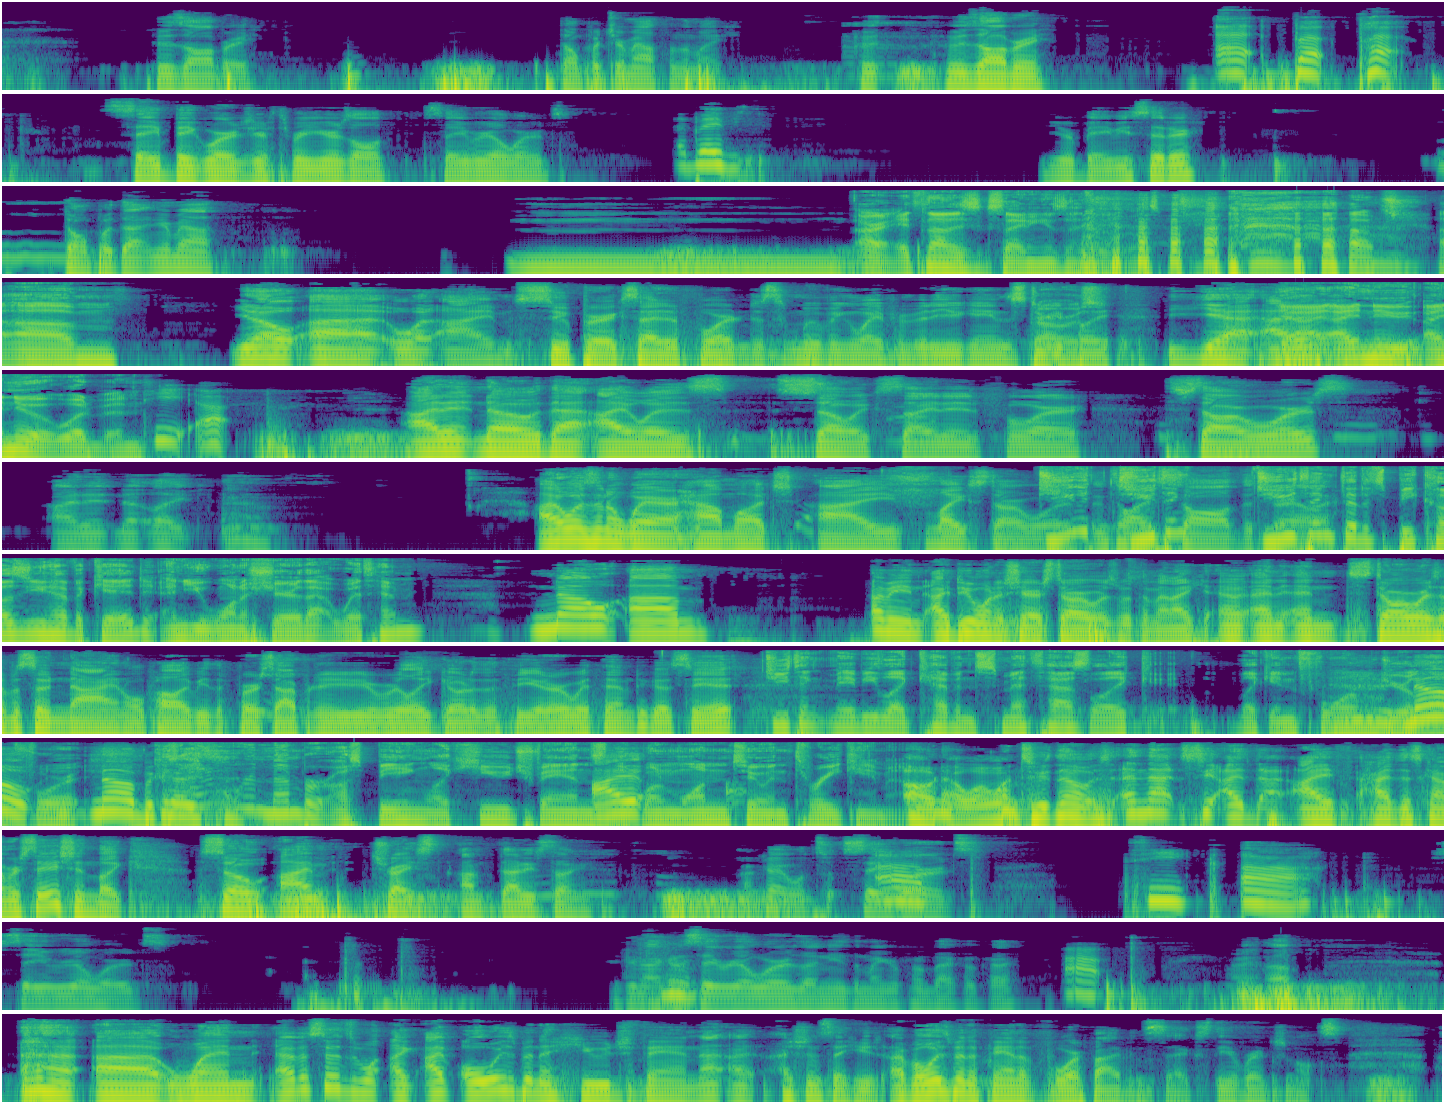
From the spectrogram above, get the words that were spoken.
Who's Aubrey? Don't put your mouth on the mic. Who, who's Aubrey? uh, but but Say big words. You're three years old. Say real words. a baby. You're a babysitter. Don't put that in your mouth. Mm, all right, it's not as exciting as I thought it was. um, You know uh, what I'm super excited for? Just moving away from video games Star Wars. briefly. Yeah, I, yeah, I, I knew I knew it would have been. He. I didn't know that I was so excited for Star Wars. I didn't know like. I wasn't aware how much I like Star Wars Do you, until do you I think? saw the do you think that it's because you have a kid and you want to share that with him? No, um, I mean, I do want to share Star Wars with him, and I and and Star Wars Episode Nine will probably be the first opportunity to really go to the theater with him to go see it. Do you think maybe like Kevin Smith has like like informed your No, love for it? no, because I don't remember us being like huge fans I- like when one, two, and three came out. Oh no, one, one, two, no, and that see, I I've had this conversation like, so I'm Trace, I'm Daddy's talking. Okay, well, t- say Uh, words. Tika. Say real words. If you're not gonna say real words, I need the microphone back. Okay. Up. Alright, up. uh, when episodes one, like I've always been a huge fan. Not, I, I shouldn't say huge. I've always been a fan of four, five, and six, the originals.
